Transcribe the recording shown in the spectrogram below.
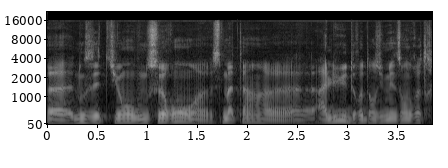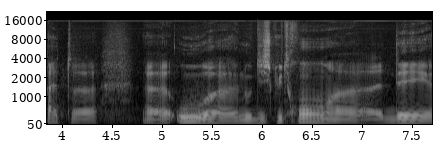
nous étions, nous serons ce matin à Ludre dans une maison de retraite où nous discuterons des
